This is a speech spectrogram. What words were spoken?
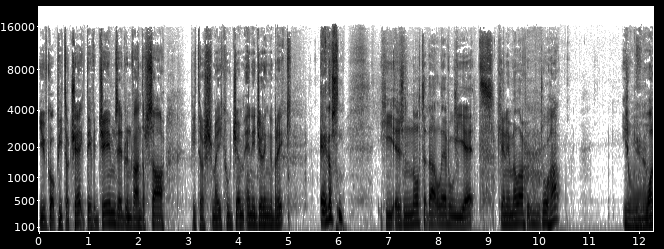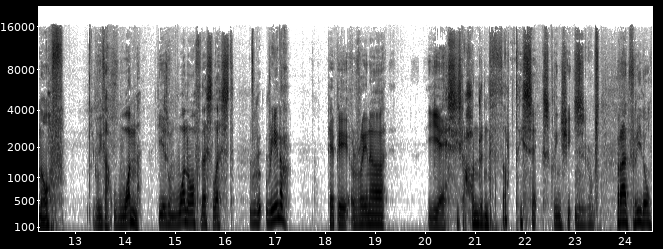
You've got Peter Cech, David James, Edwin van der Sar, Peter Schmeichel, Jim, any during the break? Ederson. He is not at that level yet. Kenny Miller. Joe Hart. He's one off. Can you believe that? One. He is one off this list. R- Reina. Pepe Reina. Yes, he's got 136 clean sheets. Brad Friedel.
